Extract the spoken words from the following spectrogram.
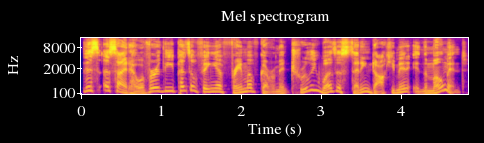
This aside, however, the Pennsylvania frame of government truly was a stunning document in the moment.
